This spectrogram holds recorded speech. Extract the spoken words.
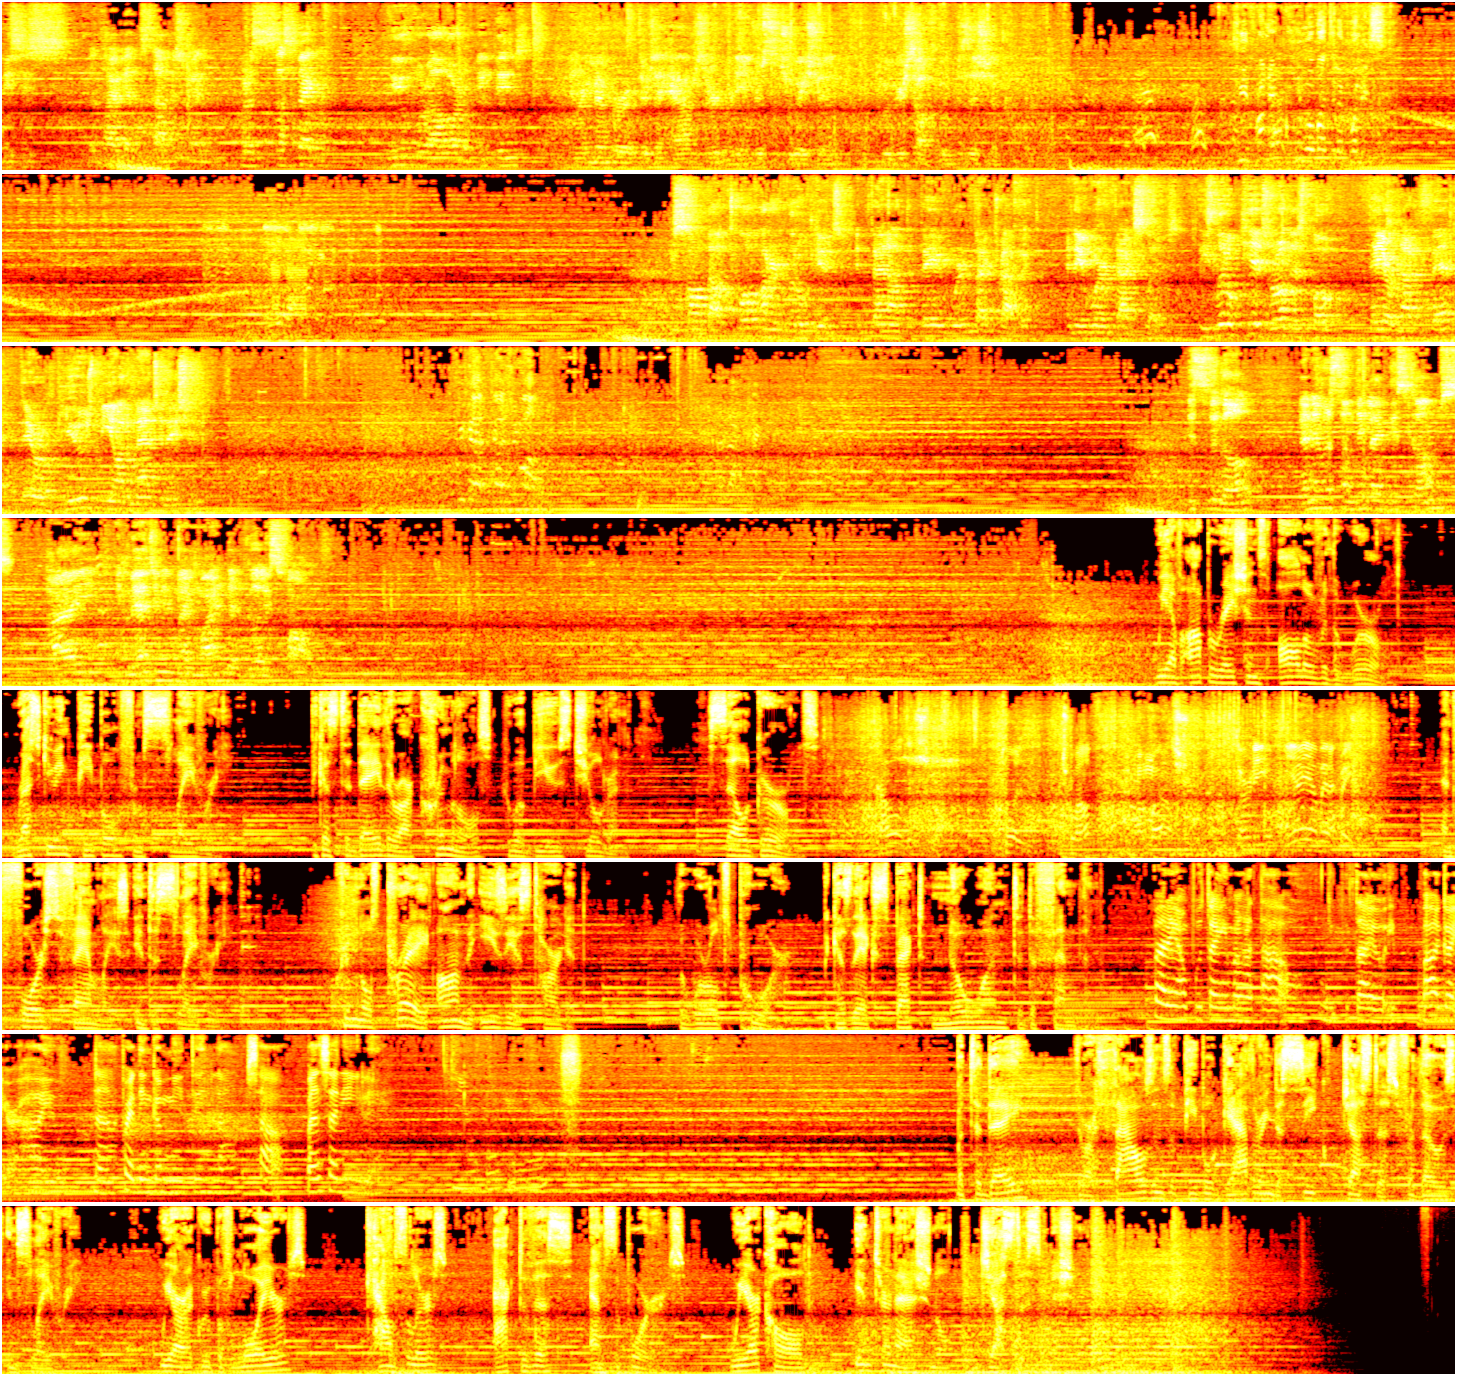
this is the target establishment. First suspect, you for our victims. And remember, if there's a hazard or dangerous situation, move yourself to a position of cover. We've handed him over to the police. We saw about 1,200 little kids and found out that they were in fact trafficked and they were in fact slaves. These little kids were on this boat. They are not fed. They are abused beyond imagination. We gotta catch you up. This is the girl. Whenever something like this comes, I imagine in my mind that girl is found. We have operations all over the world, rescuing people from slavery. Because today there are criminals who abuse children, sell girls, How old is she? 12. 12? How much? 30? Yeah, yeah, I'm and force families into slavery. Criminals prey on the easiest target, the world's poor, because they expect no one to defend them. Pareho po tayong mga tao. Hindi po tayo ibagay or hayop na pwedeng gamitin lang sa pansarili. But today, there are thousands of people gathering to seek justice for those in slavery. We are a group of lawyers, counselors, activists, and supporters. We are called International Justice Mission.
